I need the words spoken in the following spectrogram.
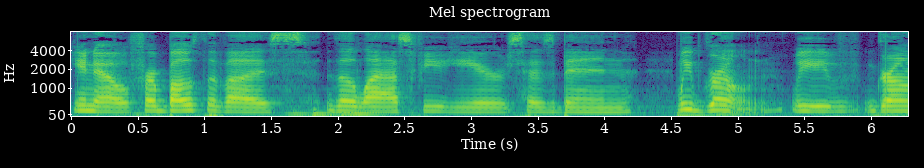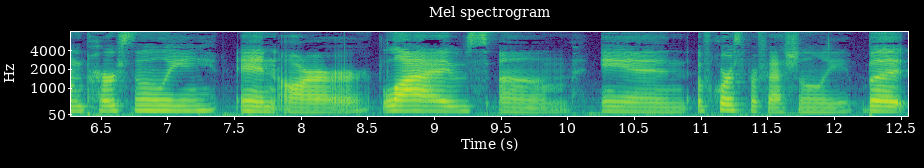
you know, for both of us, the last few years has been we've grown. We've grown personally in our lives, um, and of course professionally. But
